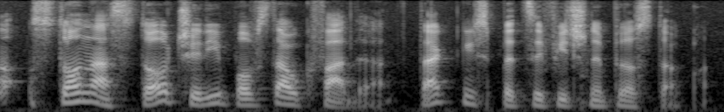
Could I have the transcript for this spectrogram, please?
No, 100 na 100, czyli powstał kwadrat, taki specyficzny prostokąt.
